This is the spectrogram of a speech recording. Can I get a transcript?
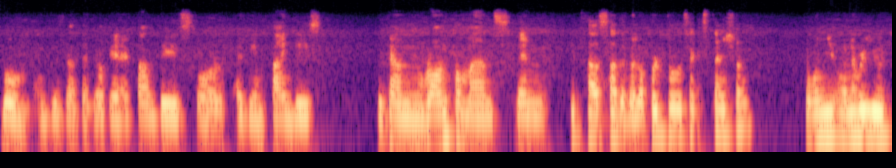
boom, and just gonna tell okay, I found this or I didn't find this. You can run commands. Then it has a developer tools extension. So when you, whenever you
